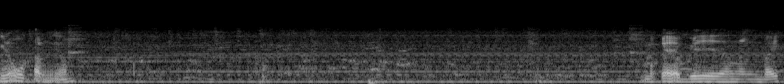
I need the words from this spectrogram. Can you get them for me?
Inuutang yun. Makaya bili lang ng bike.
